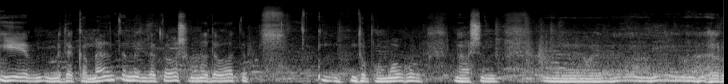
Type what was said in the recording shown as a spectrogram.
і медикаментами для того, щоб надавати допомогу нашим е, героям.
